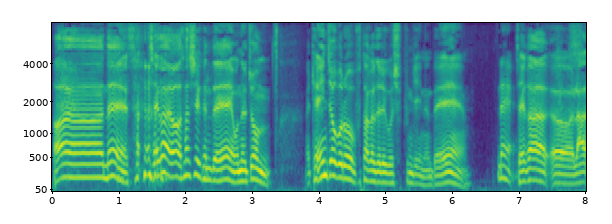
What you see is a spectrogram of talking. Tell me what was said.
아, 네. 사- 제가요, 사실 근데 오늘 좀, 개인적으로 부탁을 드리고 싶은 게 있는데, 네. 제가, 어, 라,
